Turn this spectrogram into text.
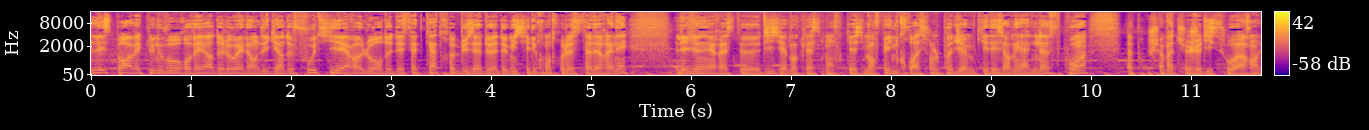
Les sports avec le nouveau revers de l'OL en Ligue 1 de foot. Hier, lourde défaite 4 buts à 2 à domicile contre le Stade Rennais. Les Lyonnais restent dixième au classement, quasiment fait une croix sur le podium qui est désormais à 9 points. Prochain match jeudi soir en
